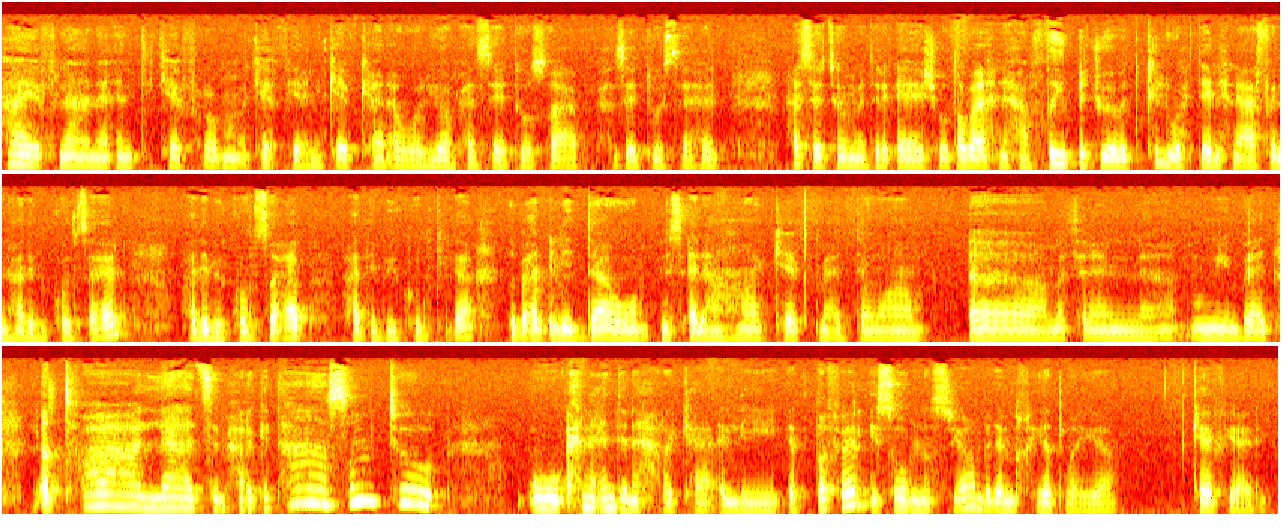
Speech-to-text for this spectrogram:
هاي فلانة أنت كيف رم كيف يعني كيف كان أول يوم؟ حسيته صعب حسيته سهل حسيته مدري إيش. وطبعا إحنا حافظين أجوبة كل وحدة يعني إحنا عارفين هذا بيكون سهل وهذا بيكون صعب هذا بيكون كذا. طبعا اللي تداوم نسألها ها كيف مع الدوام؟ آه مثلا مين بعد. الأطفال لازم حركة. ها صمتوا. وإحنا عندنا حركة اللي الطفل يصوم نص يوم بعدين نخيط له إياه. كيف يعني؟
